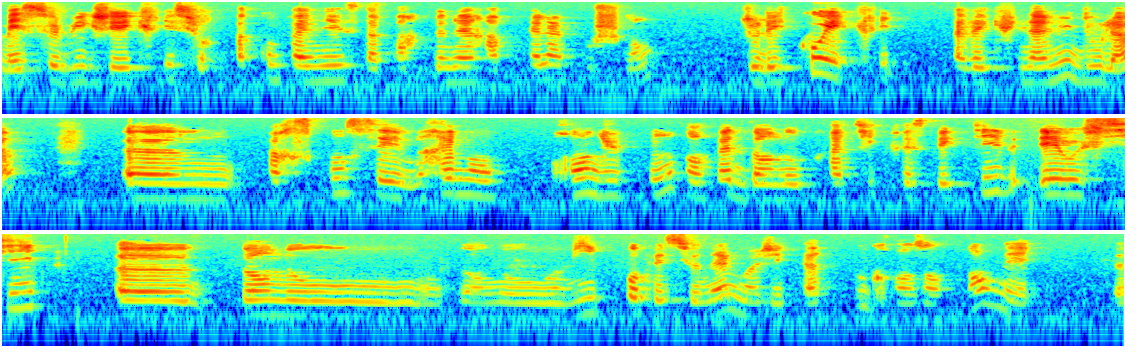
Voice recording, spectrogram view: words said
Mais celui que j'ai écrit sur accompagner sa partenaire après l'accouchement, je l'ai coécrit avec une amie doula euh, parce qu'on s'est vraiment rendu compte en fait dans nos pratiques respectives et aussi euh, dans nos dans nos vies professionnelles. Moi, j'ai quatre grands enfants, mais euh,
